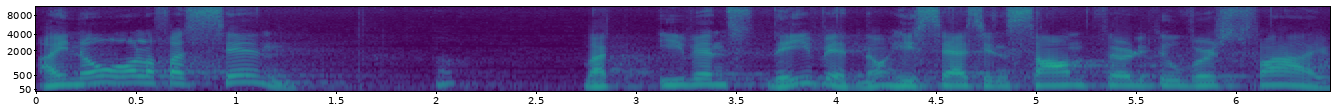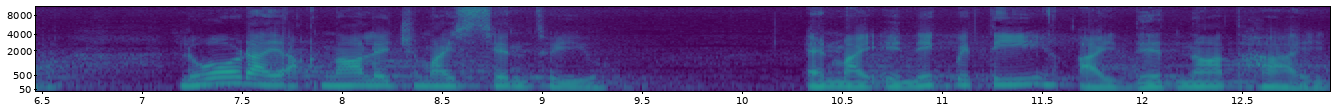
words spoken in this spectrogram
I know all of us sin. But even David, no, he says in Psalm 32, verse 5, Lord, I acknowledge my sin to you, and my iniquity I did not hide.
